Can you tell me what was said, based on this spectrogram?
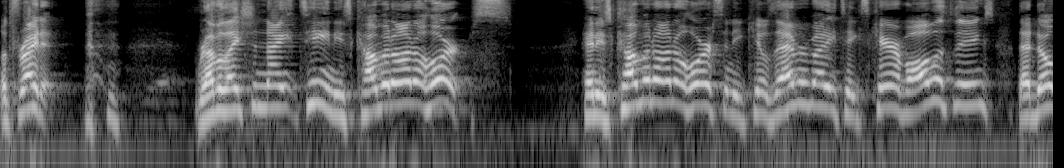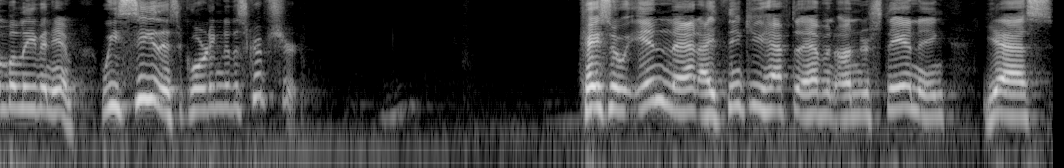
Let's write it. Revelation 19, he's coming on a horse. And he's coming on a horse and he kills everybody, takes care of all the things that don't believe in him. We see this according to the scripture. Okay, so in that, I think you have to have an understanding yes,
